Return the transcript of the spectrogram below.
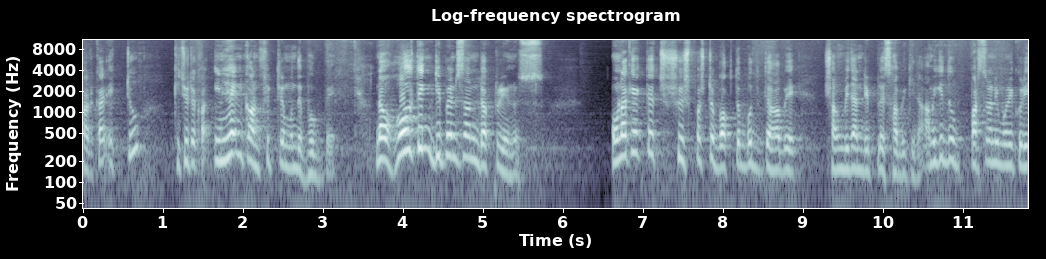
সরকার একটু কিছুটা ইনহেরেন্ট কনফ্লিক্টের মধ্যে ভুগবে। Now whole thing depends on doctor Yunus ওনাকে একটা সুস্পষ্ট বক্তব্য দিতে হবে সংবিধান রিপ্লেস হবে কিনা। আমি কিন্তু পার্সোনালি মনে করি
